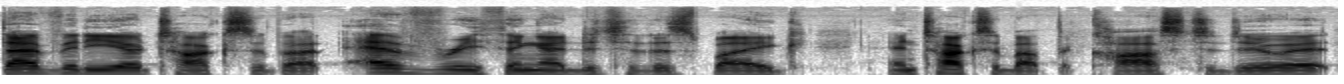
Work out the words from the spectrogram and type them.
That video talks about everything I did to this bike and talks about the cost to do it.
